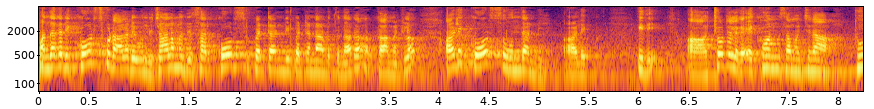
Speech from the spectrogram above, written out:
మన దగ్గర ఈ కోర్స్ కూడా ఆల్రెడీ ఉంది. చాలామంది సార్ కోర్స్ పెట్టండి పెట్టండి అడుగుతున్నారు కామెంట్లో ఆల్రెడీ కోర్స్ ఉందండి. ఆల్రెడీ ఇది టోటల్గా ఎకానమీకి సంబంధించిన టూ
